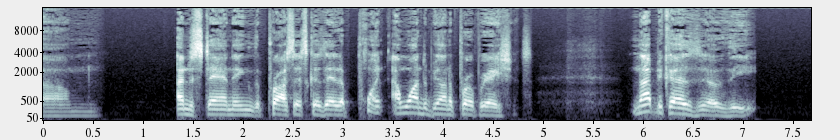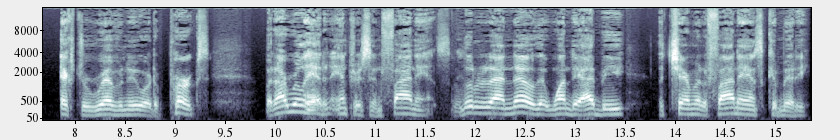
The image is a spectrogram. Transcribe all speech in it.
um, understanding the process. Because at a point, I wanted to be on appropriations, not because of the extra revenue or the perks, but I really had an interest in finance. Little did I know that one day I'd be the chairman of the finance committee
